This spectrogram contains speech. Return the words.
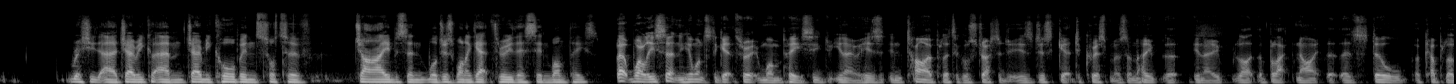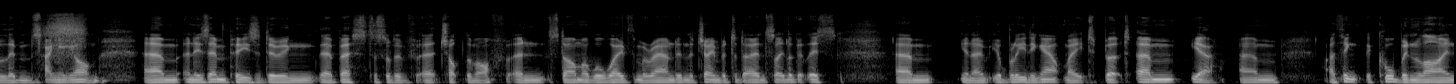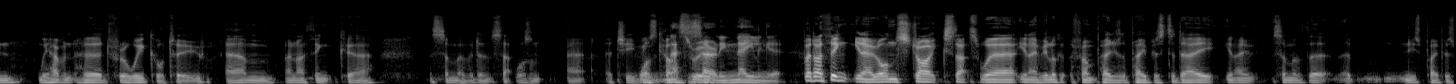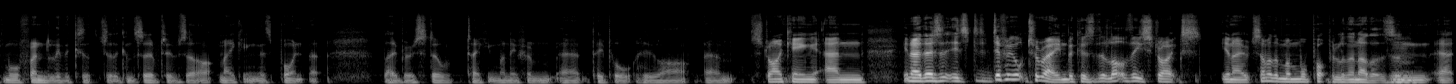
Rishi, uh, Jeremy, um, Jeremy Corbyn sort of jibes and will just want to get through this in one piece? Uh, well, he certainly he wants to get through it in one piece. He, you know, his entire political strategy is just get to Christmas and hope that you know, like the Black Knight, that there's still a couple of limbs hanging on, um, and his MPs are doing their best to sort of uh, chop them off. And Starmer will wave them around in the chamber today and say, "Look at this, um, you know, you're bleeding out, mate." But um, yeah, um, I think the Corbyn line we haven't heard for a week or two, um, and I think uh, there's some evidence that wasn't uh, achieving Wasn't necessarily through. nailing it. But I think you know on strikes, that's where you know if you look at the front page of the papers today, you know some of the, the newspapers more friendly to the Conservatives are making this point that Labour is still taking money from uh, people who are um, striking, and you know there's it's difficult terrain because a lot of these strikes, you know, some of them are more popular than others, Mm. and.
